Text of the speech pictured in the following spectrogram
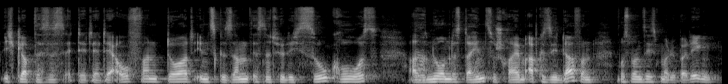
ich glaube, das ist der, der, der Aufwand dort insgesamt ist natürlich so groß. Also ja. nur um das dahin zu schreiben. Abgesehen davon muss man sich mal überlegen.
